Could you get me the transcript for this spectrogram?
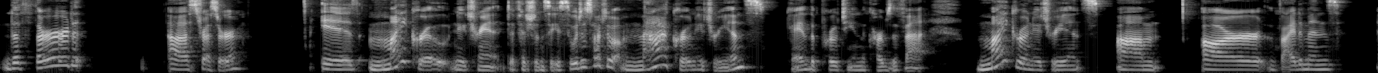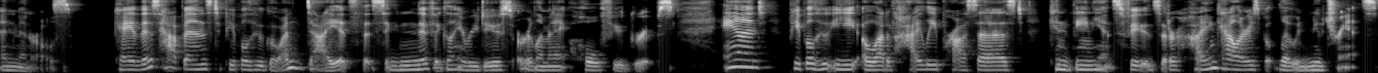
the third uh, stressor is micronutrient deficiency. So we just talked about macronutrients, okay, the protein, the carbs, the fat. Micronutrients um, are vitamins and minerals. Okay, this happens to people who go on diets that significantly reduce or eliminate whole food groups, and people who eat a lot of highly processed, convenience foods that are high in calories but low in nutrients.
